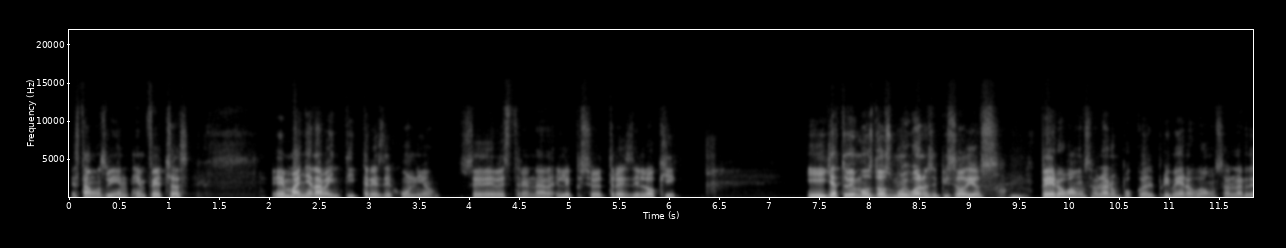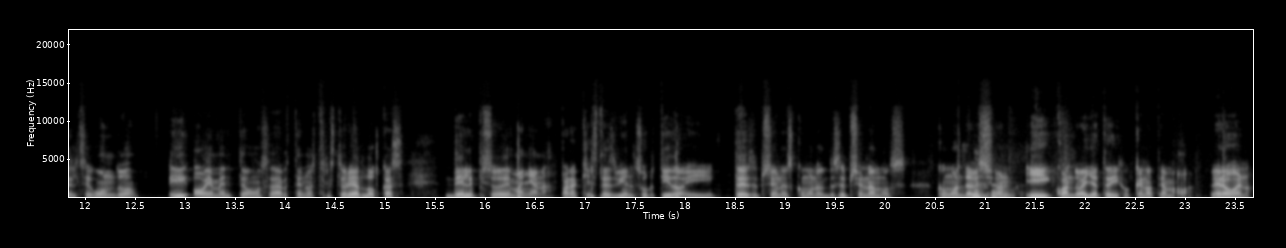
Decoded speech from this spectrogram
estamos bien en fechas. Eh, mañana 23 de junio se debe estrenar el episodio 3 de Loki. Y ya tuvimos dos muy buenos episodios, pero vamos a hablar un poco del primero, vamos a hablar del segundo y obviamente vamos a darte nuestras teorías locas del episodio de mañana para que estés bien surtido y te decepciones como nos decepcionamos con WandaVision y cuando ella te dijo que no te amaba. Pero bueno,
